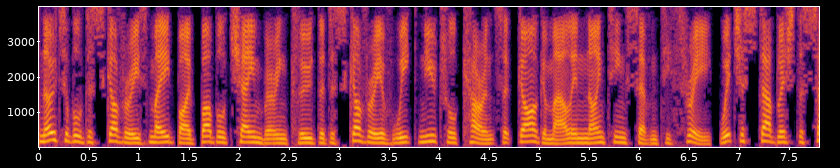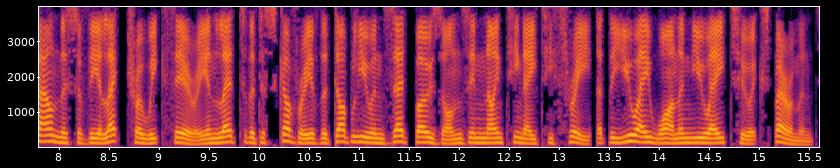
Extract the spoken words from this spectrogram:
Notable discoveries made by bubble chamber include the discovery of weak neutral currents at Gargamelle in 1973, which established the soundness of the electroweak theory and led to the discovery of the W and Z bosons in 1983 at the UA1 and UA2 experiments.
